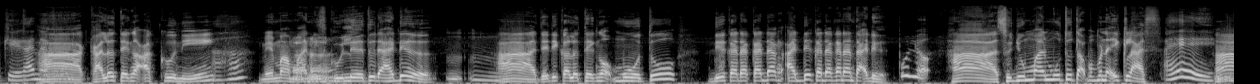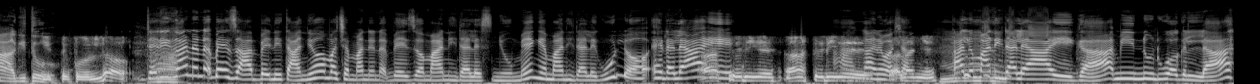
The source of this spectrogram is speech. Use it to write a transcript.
Okey, kan, Ha, kalau tengok aku ni, Aha. memang manis Aha. gula tu dah ada. Mm-mm. Ha, jadi kalau tengok mu tu, dia kadang-kadang ada, kadang-kadang tak ada. Pulak. Ha, senyumanmu tu tak apa nak ikhlas. Eh. Ha, gitu. Itu pula. Jadi Ha. kan nak beza Abang ni tanya macam mana nak beza manis dalam senyuman dengan manis dalam gula. Eh dalam Ah, air. tu dia. Ah, tu dia. Ha, kan macam. Hmm. Kalau manis dalam air gak Minum dua gelas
